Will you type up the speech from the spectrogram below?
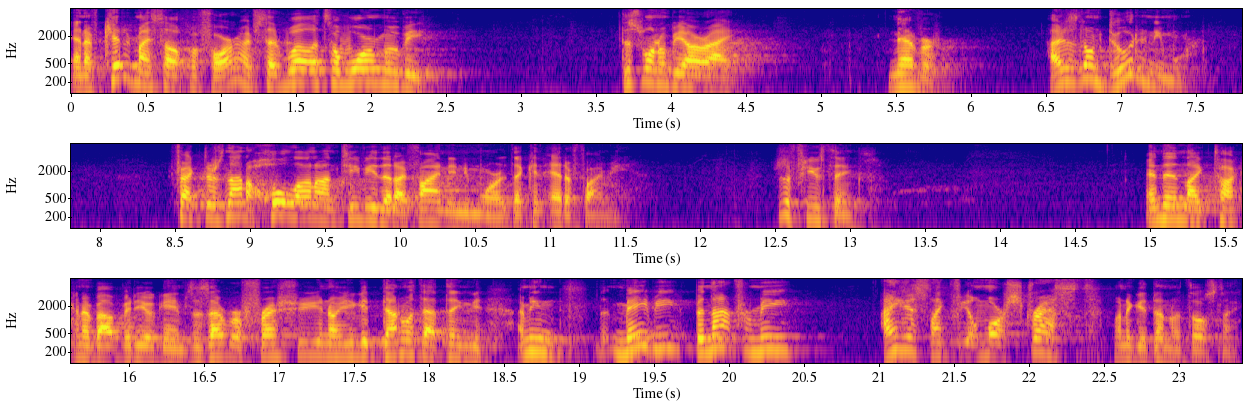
And I've kidded myself before. I've said, well, it's a war movie. This one will be all right. Never. I just don't do it anymore. In fact, there's not a whole lot on TV that I find anymore that can edify me. There's a few things. And then, like talking about video games, does that refresh you? You know, you get done with that thing. I mean, maybe, but not for me. I just like feel more stressed when I get done with those things.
